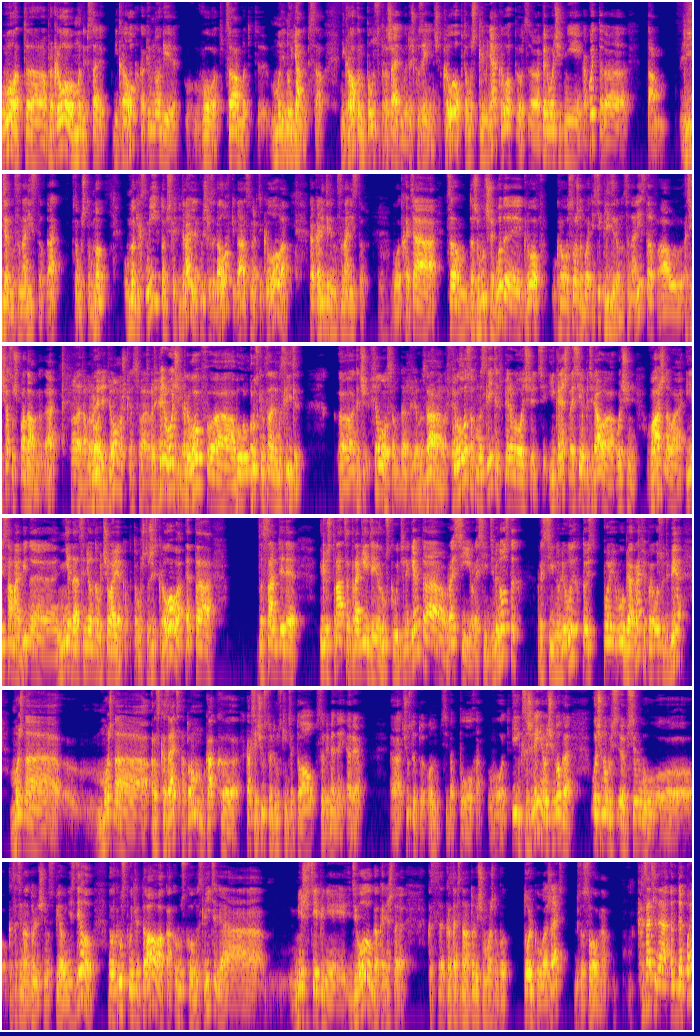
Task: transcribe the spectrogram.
Вот, э, про Крылова мы написали некролог, как и многие. Вот, в целом это мы, ну, я написал. Некролог, он полностью отражает мою точку зрения насчет Крылова, потому что для меня Крылов, э, в первую очередь, не какой-то э, там лидер националистов, да, потому что мно- у многих СМИ, в том числе федеральных, вышли заголовки, да, о смерти Крылова, как о лидере националистов. Вот, хотя в целом даже в лучшие годы Крылов, Крылова сложно было отнести к лидерам националистов, а, у- а сейчас уж подавно, да. Ну да, там Вот. рулили Демушкин в свое В время. первую очередь Крылов э, был русский национальный мыслитель. Э, это Философ даже, я бы да, сказал. философ, мыслитель в первую очередь. И, конечно, Россия потеряла очень важного и, самое обидное, недооцененного человека. Потому что жизнь Крылова – это, на самом деле, иллюстрация трагедии русского интеллигента в России. В России 90-х, в России нулевых. То есть, по его биографии, по его судьбе можно, можно рассказать о том, как, как себя чувствует русский интеллектуал в современной РФ э, чувствует он себя плохо. Вот. И, к сожалению, очень много, очень много вс- всего э, Константин Анатольевич не успел и не сделал, но как русского интеллектуала, как русского мыслителя, в меньшей степени идеолога, конечно, Конст- Константина Анатольевича можно было только уважать, безусловно. Касательно НДП,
